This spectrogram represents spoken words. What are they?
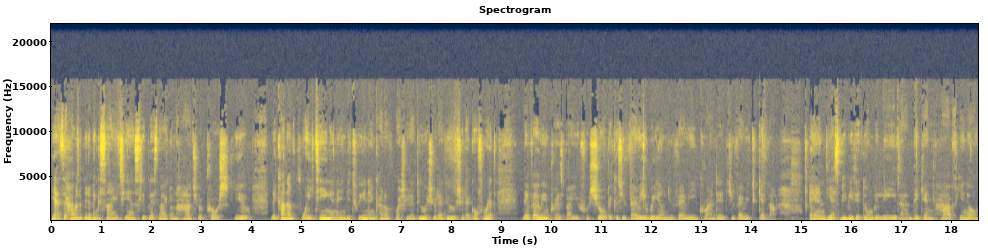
yeah they have a little bit of anxiety and sleepless night on how to approach you. They're kind of waiting and in between and kind of what should i do? What should i do? Should i go for it? They're very impressed by you for sure because you're very real you're very grounded you're very together and yes maybe they don't believe that they can have you know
